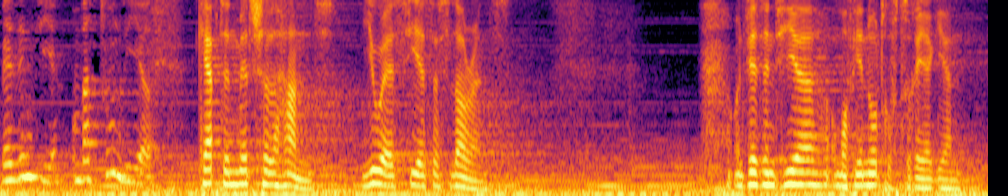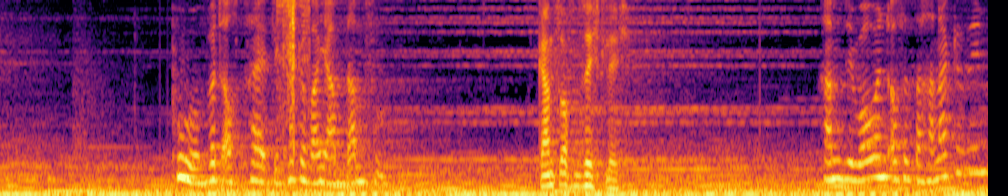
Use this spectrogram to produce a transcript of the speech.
Wer sind Sie und was tun Sie hier? Captain Mitchell Hunt, USCSS Lawrence. Und wir sind hier, um auf Ihren Notruf zu reagieren. Puh, wird auch Zeit. Die Kacke war hier am Dampfen. Ganz offensichtlich. Haben Sie Warrant Officer Hannak gesehen?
